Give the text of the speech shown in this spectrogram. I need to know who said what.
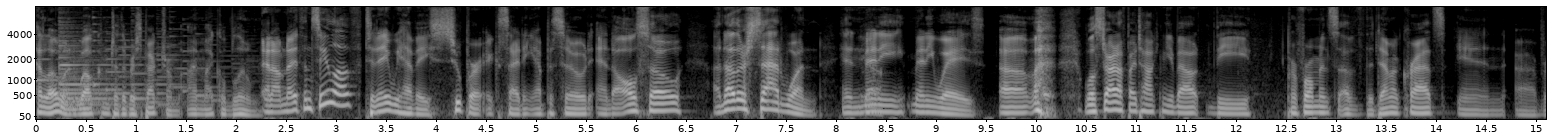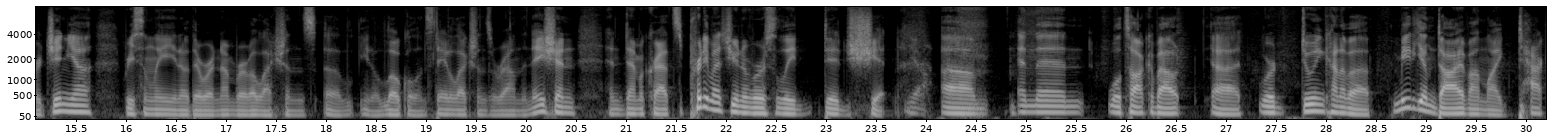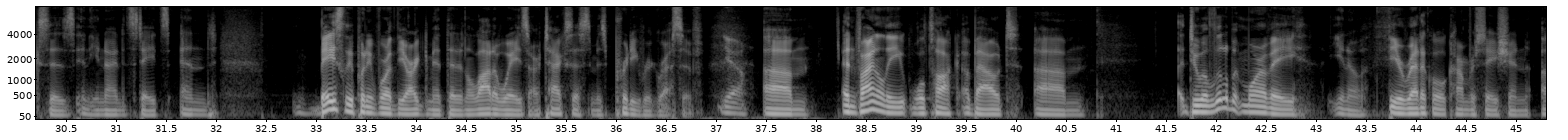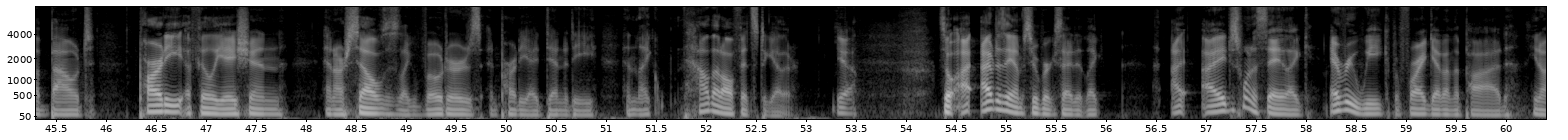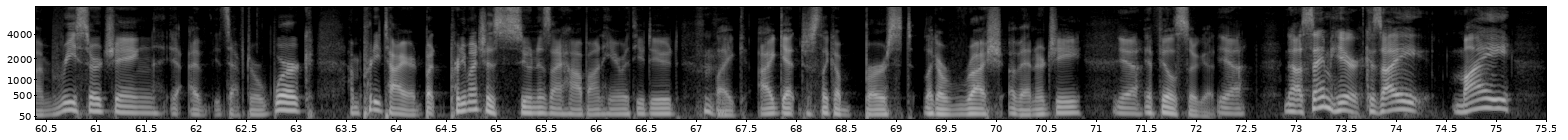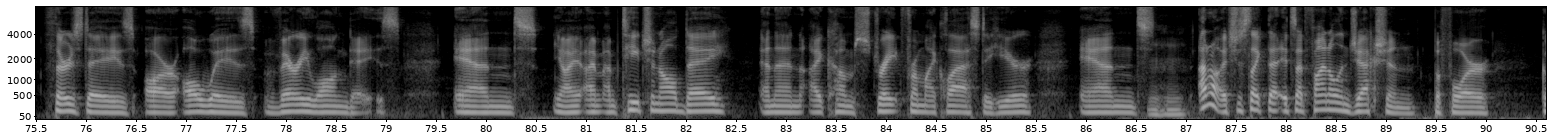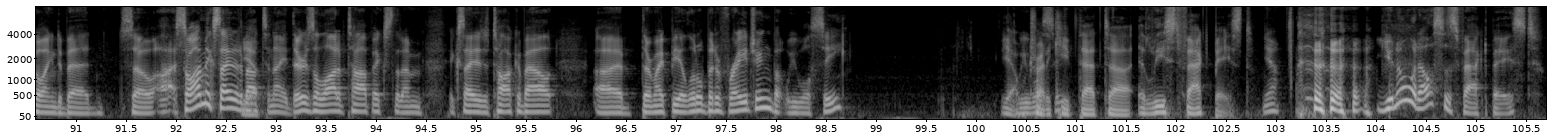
Speaker 1: Hello and welcome to the Perspectrum. I'm Michael Bloom.
Speaker 2: And I'm Nathan Seelove.
Speaker 1: Today we have a super exciting episode and also another sad one in
Speaker 2: Yeah.
Speaker 1: many, many ways. Um, we'll start off by talking about the performance of the Democrats in uh, Virginia. Recently, you know, there were a number of elections, uh, you know, local and state elections around the nation, and Democrats pretty much universally did shit.
Speaker 2: Yeah.
Speaker 1: Um, and then we'll talk about uh, we're doing kind of a medium dive on like taxes in the United States and basically putting forward the argument that in a lot of ways our tax system is pretty regressive.
Speaker 2: Yeah.
Speaker 1: Um, and finally, we'll talk about um, do a little bit more of a you know theoretical conversation about party affiliation and ourselves as like voters and party identity and like how that all fits together.
Speaker 2: Yeah.
Speaker 1: So I, I have to say I'm super excited. Like I, I just want to say like every week before I get on the pod, you know, I'm researching. I, it's after work. I'm pretty tired, but pretty much as soon as I hop on here with you, dude, hmm. like I get just like a burst, like a rush of energy.
Speaker 2: Yeah.
Speaker 1: It feels so good.
Speaker 2: Yeah. No, same here. Cause I my Thursdays are always very long days, and you know I, I'm I'm teaching all day, and then I come straight from my class to here, and I don't know. It's just like that. It's that final injection before going to bed. So uh, so I'm excited about tonight. There's a lot of topics that I'm excited to talk about. Uh, there might be a little bit of raging, but we will see.
Speaker 1: Yeah,
Speaker 2: We
Speaker 1: we try to
Speaker 2: see.
Speaker 1: keep that uh, at least fact based.
Speaker 2: Yeah. you know what else is fact based?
